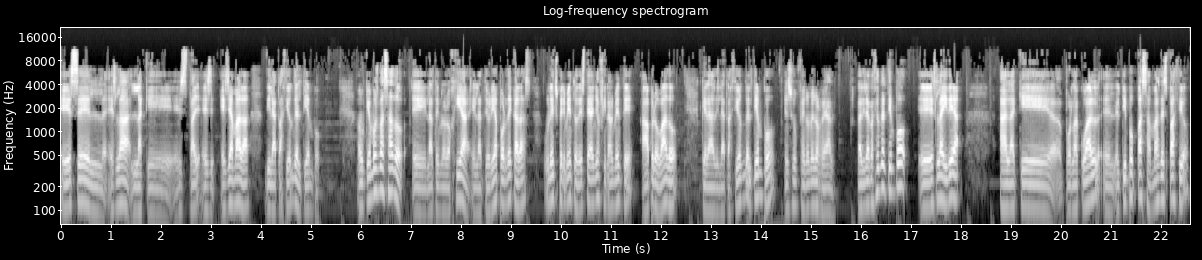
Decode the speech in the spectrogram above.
es, la, que es llamada dilatación del tiempo. Aunque hemos basado eh, la tecnología en la teoría por décadas, un experimento de este año finalmente ha probado que la dilatación del tiempo es un fenómeno real. La dilatación del tiempo es la idea a la que por la cual el, el tiempo pasa más despacio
